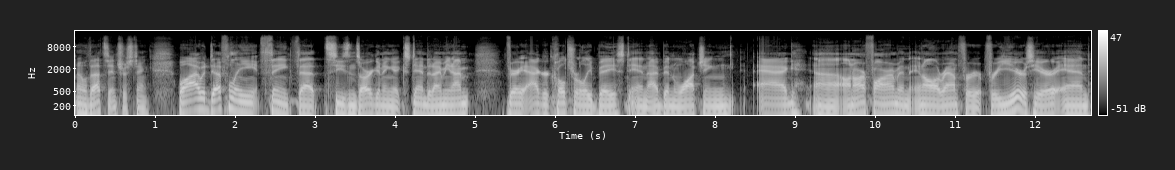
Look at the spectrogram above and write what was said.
Oh, that's interesting. Well, I would definitely think that seasons are getting extended. I mean, I'm very agriculturally based, and I've been watching ag uh, on our farm and, and all around for, for years here. And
